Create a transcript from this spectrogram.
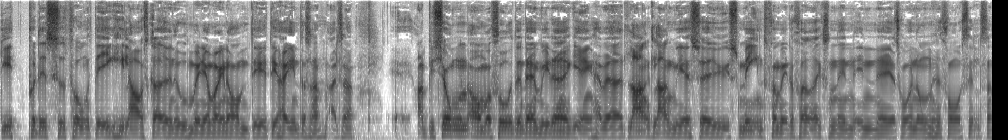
gæt på det tidspunkt, det er ikke helt afskrevet nu, men jeg må indrømme, det, det har ændret sig. Altså, øh, ambitionen om at få den der midterregering har været langt, langt mere seriøs ment for Mette Frederiksen, end, end øh, jeg tror, at nogen havde forestillet sig.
